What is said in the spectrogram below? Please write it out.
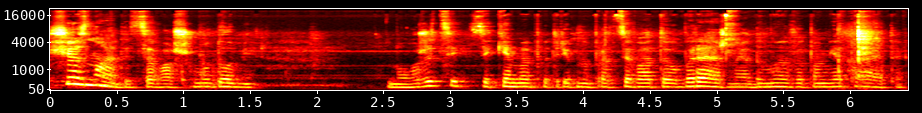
Що знайдеться в вашому домі? Ножиці, з якими потрібно працювати обережно, я думаю, ви пам'ятаєте.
